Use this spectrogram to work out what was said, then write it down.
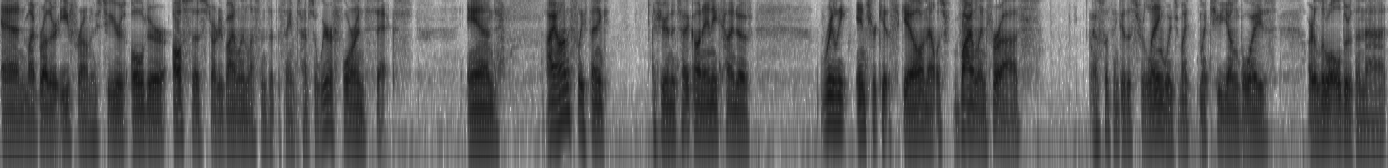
And my brother Ephraim, who's two years older, also started violin lessons at the same time. So we we're four and six. And I honestly think if you're going to take on any kind of really intricate skill, and that was violin for us, I also think of this for language. My, my two young boys are a little older than that,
